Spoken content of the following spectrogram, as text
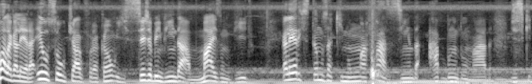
Fala galera, eu sou o Thiago Furacão e seja bem-vindo a mais um vídeo. Galera, estamos aqui numa fazenda abandonada. Diz que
